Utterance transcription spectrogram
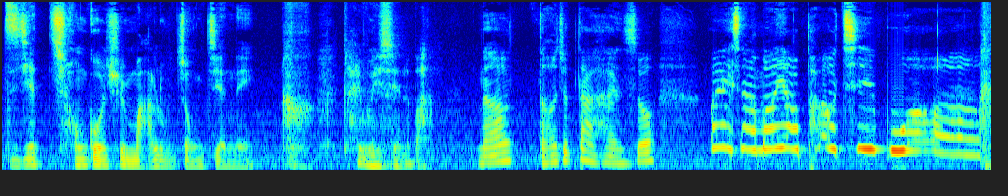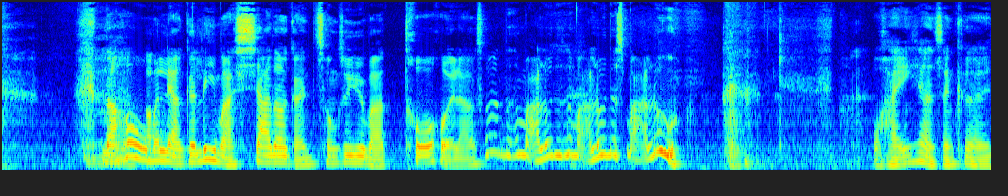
直接冲过去马路中间呢。太危险了吧？然后，然后就大喊说：“为什么要抛弃我？” 然后我们两个立马吓到，赶紧冲出去把他拖回来。我说：“那是马路，那是马路，那是马路。” 我还印象很深刻，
